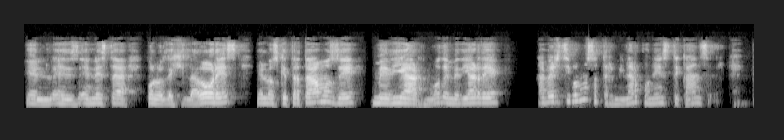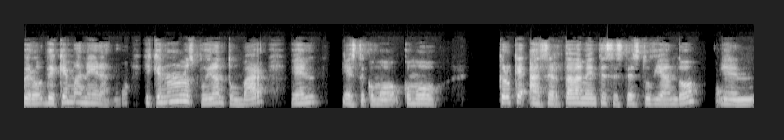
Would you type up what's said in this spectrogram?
en, esta, con los legisladores, en los que tratábamos de mediar, ¿no? De mediar de, a ver si vamos a terminar con este cáncer, pero de qué manera, ¿no? Y que no nos los pudieran tumbar en, este, como, como creo que acertadamente se está estudiando en,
